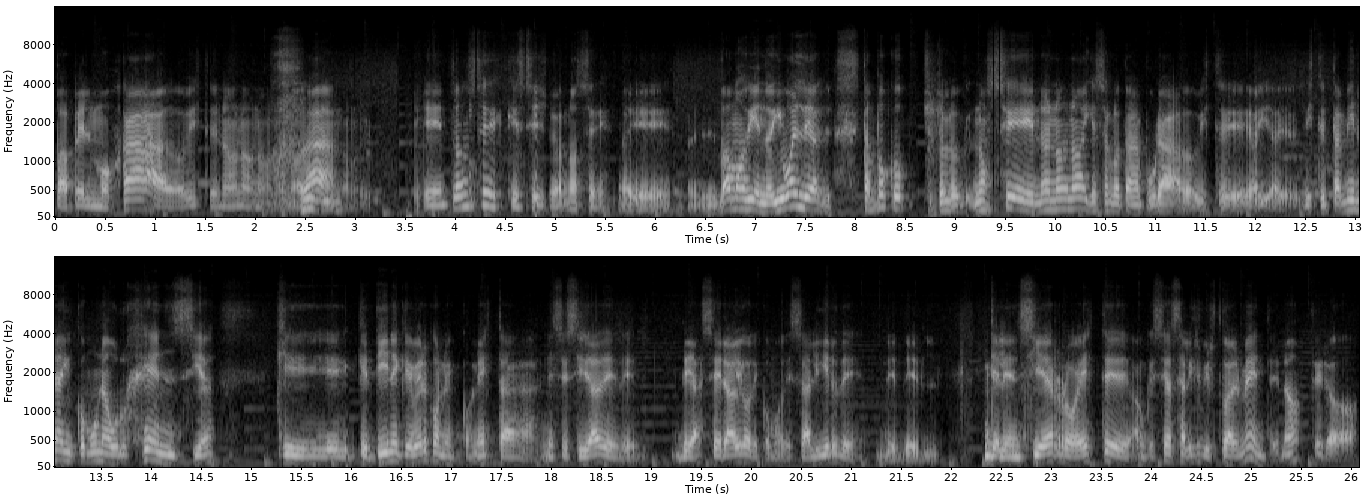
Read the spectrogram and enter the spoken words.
papel mojado, ¿viste? No, no, no, no, no da. Entonces, qué sé yo, no sé. Eh, vamos viendo. Igual de, tampoco, no sé, no, no, no hay que hacerlo tan apurado, ¿viste? ¿viste? También hay como una urgencia que, que tiene que ver con, con esta necesidad de de hacer algo, de como de salir de, del, encierro este, aunque sea salir virtualmente, ¿no? Pero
